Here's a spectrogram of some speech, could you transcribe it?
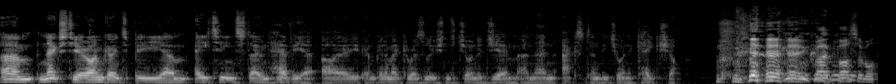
Um, next year, I'm going to be um, 18 stone heavier. I am going to make a resolution to join a gym and then accidentally join a cake shop. Quite possible.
